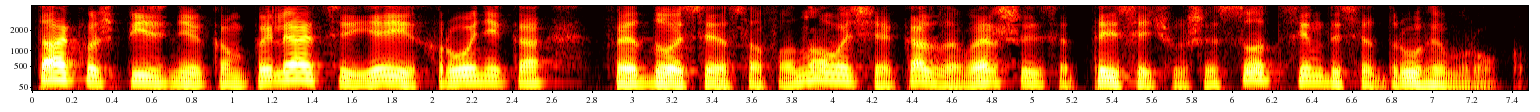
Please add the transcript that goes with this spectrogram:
Також пізньою компиляцією є і хроніка Феодосія Сафоновича, яка завершується 1672 роком.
